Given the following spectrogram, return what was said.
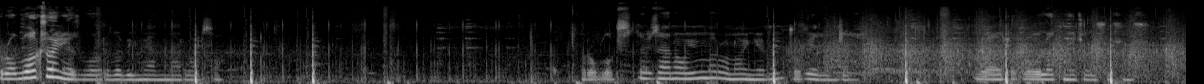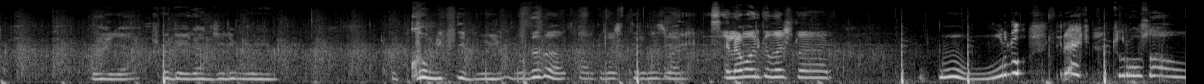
Roblox oynuyoruz bu arada bilmeyenler varsa. Roblox'ta bir tane oyun var onu oynuyorum. Çok eğlenceli. Veya çok gol atmaya çalışıyorsunuz. Böyle çok eğlenceli bir oyun. Komik de bir oyun. Burada da arkadaşlarımız var. Selam arkadaşlar. Oo, vurdu. Direkt Trozal.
